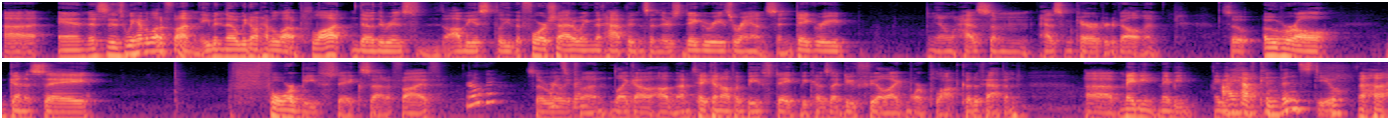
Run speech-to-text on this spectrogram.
Uh, and this is we have a lot of fun, even though we don't have a lot of plot. Though there is obviously the foreshadowing that happens, and there's Diggory's rants, and Diggory, you know, has some has some character development. So overall, gonna say four beefsteaks out of five. Okay. So really fun. Like I'll, I'll, I'm taking off a beefsteak because I do feel like more plot could have happened. Uh, maybe maybe maybe I not. have convinced you. Uh-huh.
